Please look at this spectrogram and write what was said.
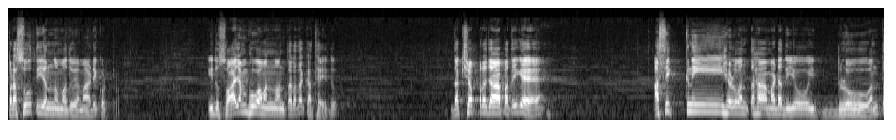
ಪ್ರಸೂತಿಯನ್ನು ಮದುವೆ ಮಾಡಿಕೊಟ್ಟರು ಇದು ಸ್ವಯಂಭುವ ಅನ್ನುವಂಥರದ ಕಥೆ ಇದು. ದಕ್ಷ ಪ್ರಜಾಪತಿಗೆ ಅಸಿಕ್ನಿ ಹೇಳುವಂತಹ ಮಡದಿಯೂ ಇದ್ಳು ಅಂತ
